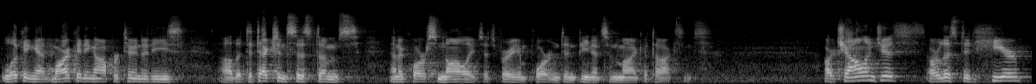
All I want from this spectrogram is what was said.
looking at marketing opportunities, uh, the detection systems, and of course knowledge that's very important in peanuts and mycotoxins. Our challenges are listed here.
